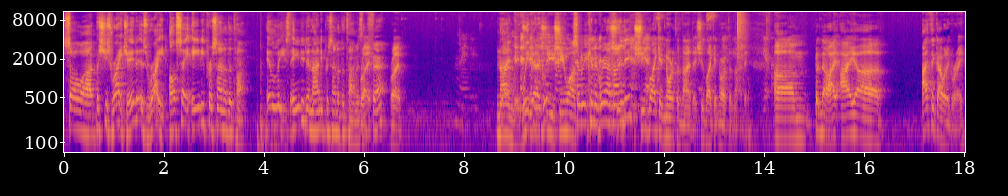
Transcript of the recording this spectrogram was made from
So, uh, but she's right. Jada is right. I'll say 80% of the time. At least 80 to 90% of the time. Is right. that fair? Right. 90. We can yeah, agree. she, she wants. So we can agree on 90? She'd like it north of 90. She'd like it north of 90. Um, but no, I I, uh, I think I would agree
